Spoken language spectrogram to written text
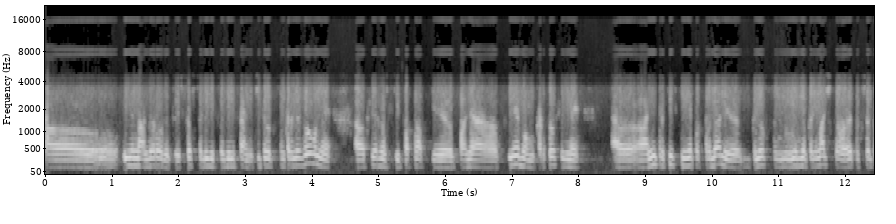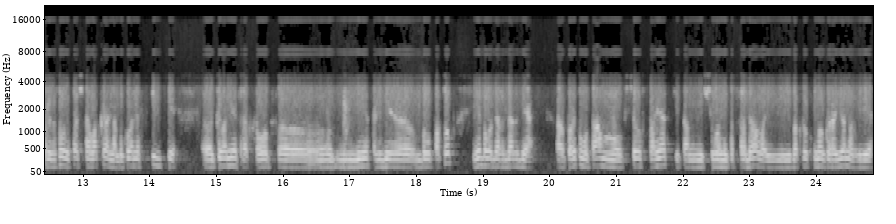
именно огороды, то есть то, что люди садили сами. Какие-то вот централизованные э, фермерские посадки, поля с хлебом, картофельные, э, они практически не пострадали. Плюс нужно понимать, что это все произошло достаточно локально, буквально в 50 э, километрах от э, места, где был потоп, не было даже дождя. А, поэтому там все в порядке, там ничего не пострадало, и вокруг много районов, где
